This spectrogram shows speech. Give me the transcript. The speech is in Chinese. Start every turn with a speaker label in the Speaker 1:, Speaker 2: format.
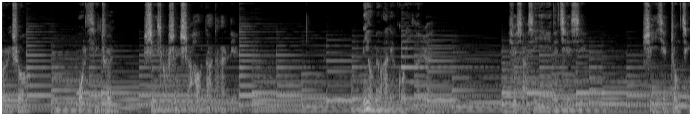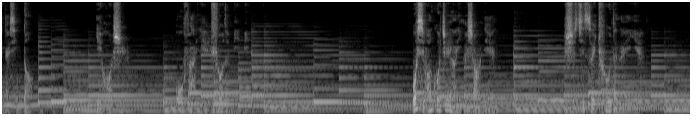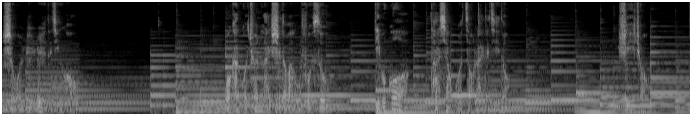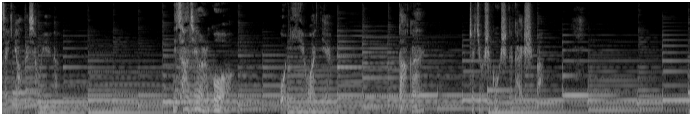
Speaker 1: 有人说，我的青春是一场声势浩大的暗恋。你有没有暗恋过一个人？是小心翼翼的窃喜，是一见钟情的心动，亦或是无法言说的秘密？我喜欢过这样一个少年。十七岁初的那一夜，是我日日的惊鸿。我看过春来时的万物复苏，抵不过他向我走来的激动。是一种怎样的相遇呢？你擦肩而过，我一眼万年。大概这就是故事的开始吧。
